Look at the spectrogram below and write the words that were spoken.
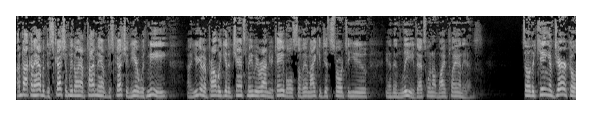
I, am not going to have a discussion. We don't have time to have a discussion here with me. Uh, you're going to probably get a chance maybe around your table, so then I can just throw it to you and then leave. That's what my plan is. So the king of Jericho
